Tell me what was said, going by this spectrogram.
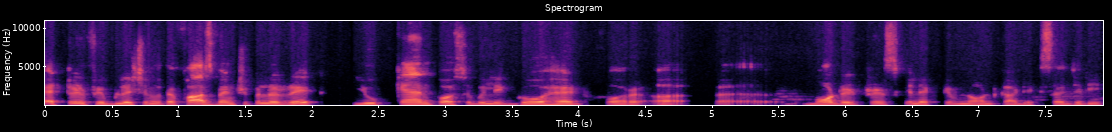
atrial fibrillation with a fast ventricular rate, you can possibly go ahead for uh, moderate risk elective non-cardiac surgery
